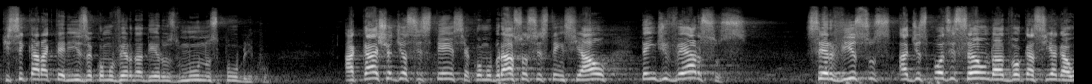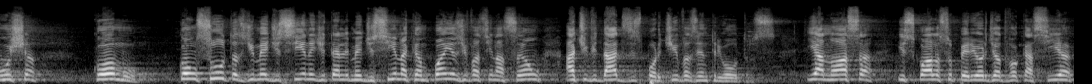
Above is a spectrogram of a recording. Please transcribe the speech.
que se caracteriza como verdadeiros munos público. A Caixa de Assistência, como braço assistencial, tem diversos serviços à disposição da advocacia gaúcha, como consultas de medicina e de telemedicina, campanhas de vacinação, atividades esportivas, entre outros. E a nossa Escola Superior de Advocacia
